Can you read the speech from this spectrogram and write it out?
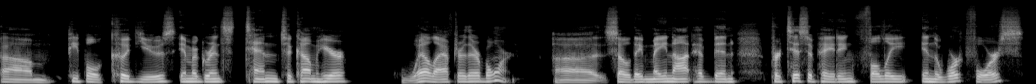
um, people could use. Immigrants tend to come here well after they're born. Uh, so they may not have been participating fully in the workforce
